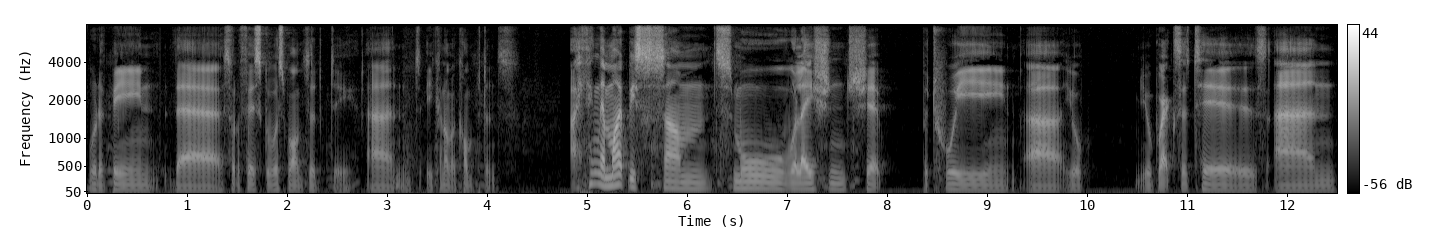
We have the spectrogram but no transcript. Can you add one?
would have been their sort of fiscal responsibility and economic competence. I think there might be some small relationship between uh, your your Brexiteers and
